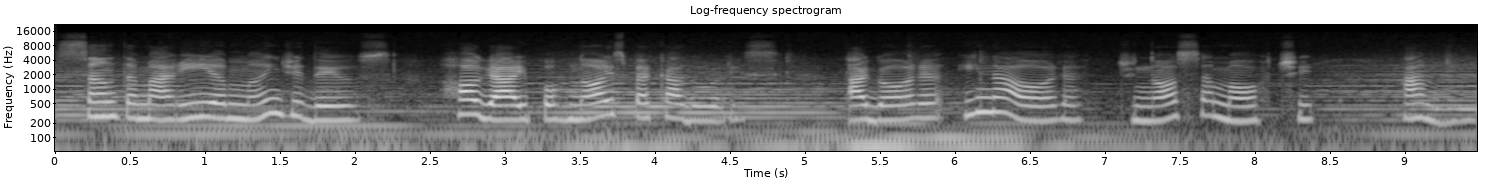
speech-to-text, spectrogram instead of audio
Santa Maria, Mãe de Deus, rogai por nós, pecadores, agora e na hora de nossa morte. Amém.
